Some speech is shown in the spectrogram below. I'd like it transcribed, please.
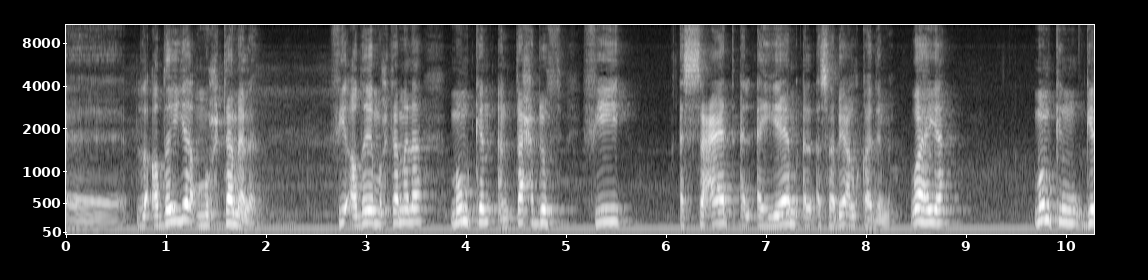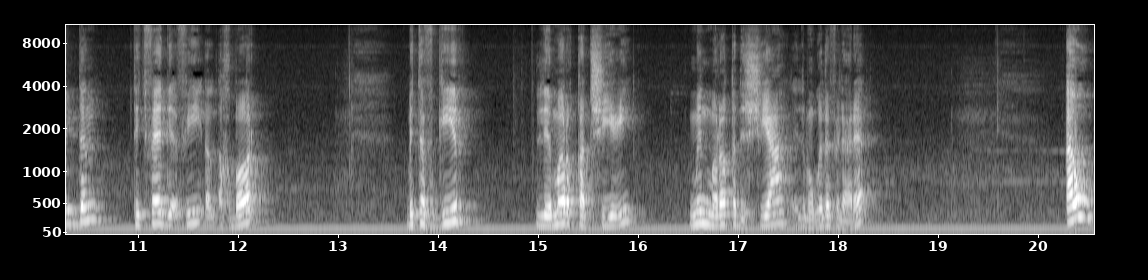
آه، لقضية محتملة. في قضية محتملة ممكن أن تحدث في الساعات الأيام الأسابيع القادمة وهي ممكن جدا تتفاجئ في الأخبار بتفجير لمرقد شيعي من مراقد الشيعة اللي موجودة في العراق أو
